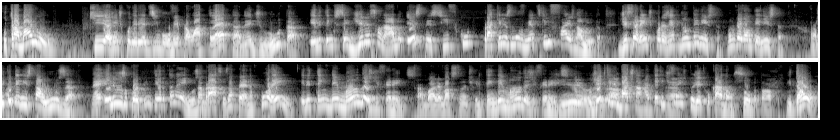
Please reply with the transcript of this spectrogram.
o trabalho que a gente poderia desenvolver para um atleta né, de luta, ele tem que ser direcionado específico para aqueles movimentos que ele faz na luta. Diferente, por exemplo, de um tenista. Vamos pegar um tenista. O que, que, o tenista usa? Né? Ele usa o corpo inteiro também, usa braço, usa perna. Porém, ele tem demandas diferentes. Trabalha bastante. Ele tem demandas diferentes. Giro, o jeito né? que ele bate na raquete é diferente é. do jeito que o cara dá um soco. Total. Então,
